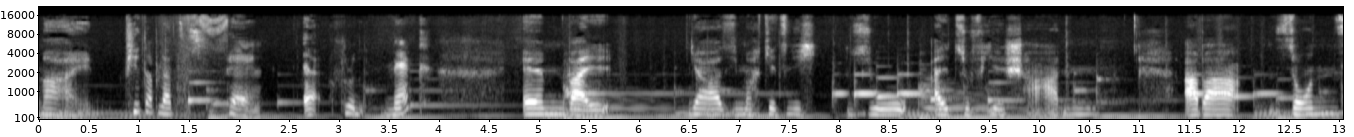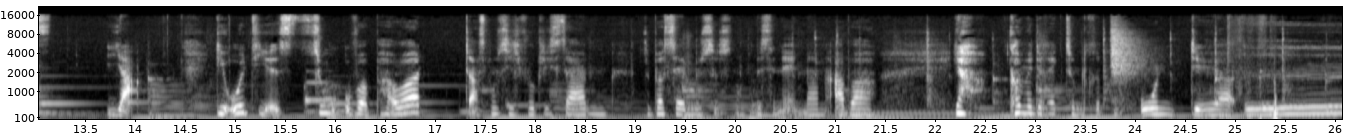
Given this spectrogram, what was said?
Mein vierter Platz ist Fang, äh, Mac. Ähm, weil, ja, sie macht jetzt nicht so allzu viel Schaden. Aber sonst, ja. Die Ulti ist zu overpowered. Das muss ich wirklich sagen. Supercell müsste es noch ein bisschen ändern. Aber ja, kommen wir direkt zum dritten. Und der ist.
